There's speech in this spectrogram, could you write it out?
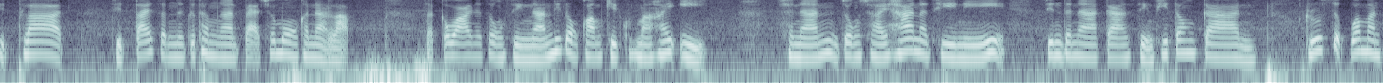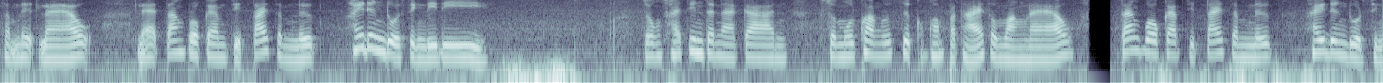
ผิดพลาด จิตใต้สำนึกจะทำงาน 8 ชั่วโมงขณะหลับ จักรวาลจะส่งสิ่งนั้นที่ตรงความคิดคุณมาให้อีก ฉะนั้นจงใช้ 5 นาทีนี้ จินตนาการสิ่งที่ต้องการ รู้สึกว่ามันสำเร็จแล้ว และตั้งโปรแกรมจิตใต้สำนึก ให้ดึงดูดสิ่งดีๆ จงใช้จินตนาการสมมุติความรู้สึกของความปรารถนาสมหวังแล้ว ตั้งโปรแกรมจิตใต้สำนึก ให้ดึงดูดสิ่ง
